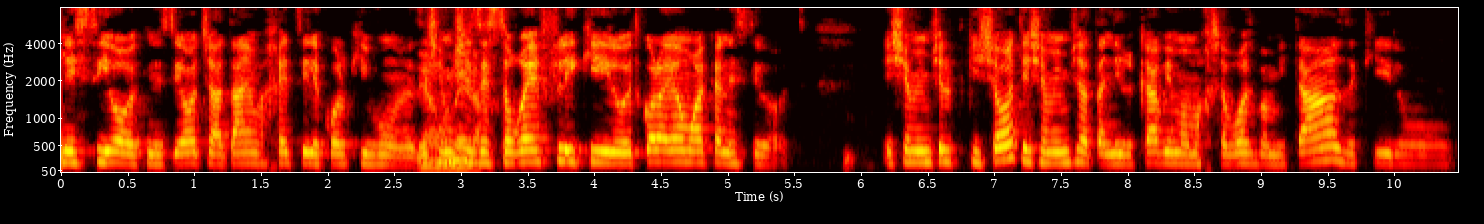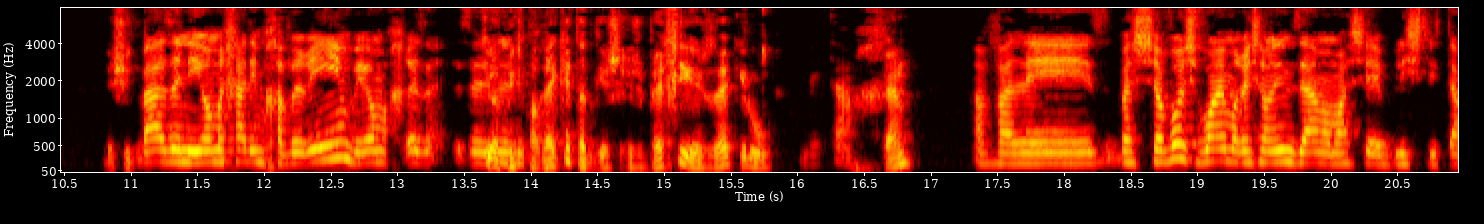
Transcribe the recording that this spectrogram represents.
נסיעות, נסיעות שעתיים וחצי לכל כיוון. אז יש ימים. שזה שורף לי כאילו את כל היום רק הנסיעות. יש ימים של פגישות, יש ימים שאתה נרקב עם המחשבות במיטה, זה כאילו... יש הת- ואז אני יום אחד עם חברים ויום אחרי זה... זה, כאילו זה את מתפרקת את- יש יש בכי יש זה כאילו בטח. כן אבל uh, בשבוע שבועיים הראשונים זה היה ממש uh, בלי שליטה.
